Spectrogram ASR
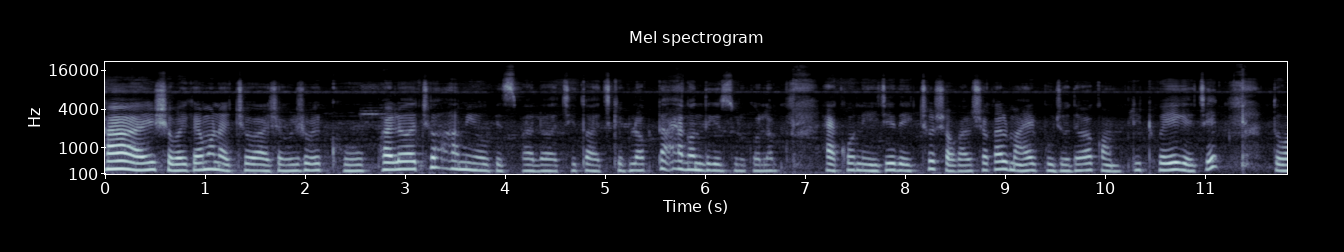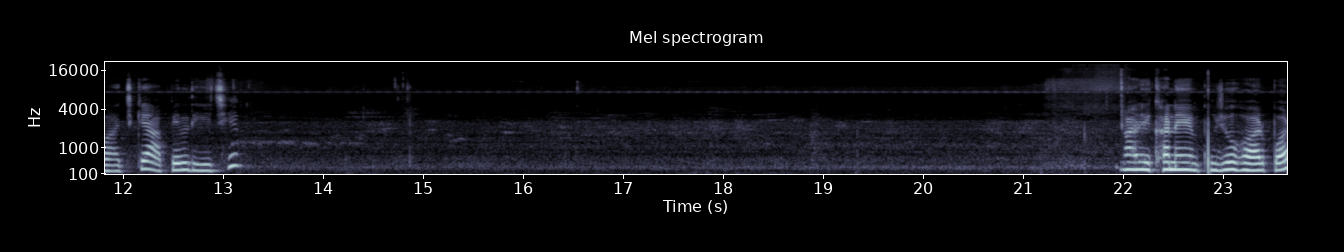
হাই, সবাই কেমন আছো? আশা করি সবাই খুব ভালো আছো, আমিও বেশ ভালো আছি। তো আজকে ব্লগটা এখন থেকে শুরু করলাম। এখন এই যে দেখছ, সকাল সকাল মায়ের পুজো দেওয়া কমপ্লিট হয়ে গেছে। তো আজকে আপেল দিয়েছি। আর এখানে পুজো হওয়ার পর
